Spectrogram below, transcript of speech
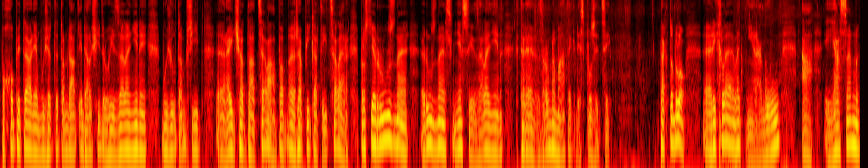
Pochopitelně můžete tam dát i další druhy zeleniny, můžou tam přijít eh, rajčata, celá, řapíkatý celer, prostě různé, různé směsi zelenin, které zrovna máte k dispozici. Tak to bylo rychlé letní ragů a já jsem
